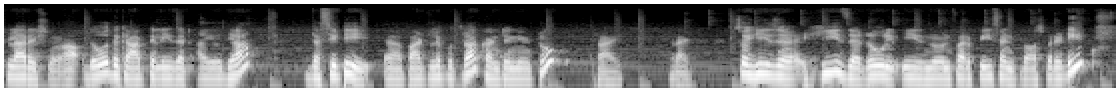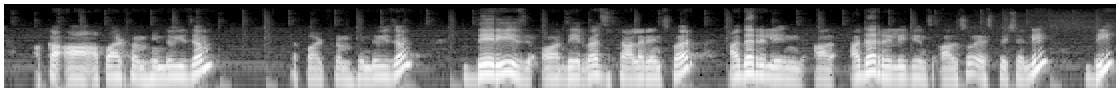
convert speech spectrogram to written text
flourishing. Uh, though the capital is at Ayodhya, the city uh, Pataliputra continued to thrive, right? So his uh, his rule is known for peace and prosperity. Uh, apart from Hinduism, apart from Hinduism, there is or there was tolerance for other religion, uh, other religions also, especially the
